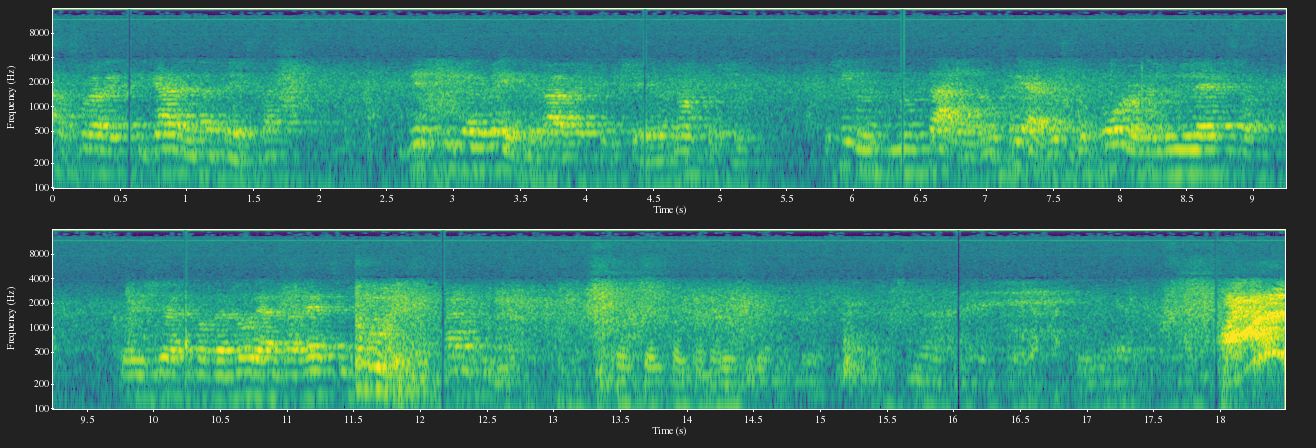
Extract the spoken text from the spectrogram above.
passa sulla verticale della testa, verticalmente va verso il cielo, non così. Così non, non taglia, non crea questo foro nell'universo, come diceva il fondatore, attraverso i muri. Ah!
